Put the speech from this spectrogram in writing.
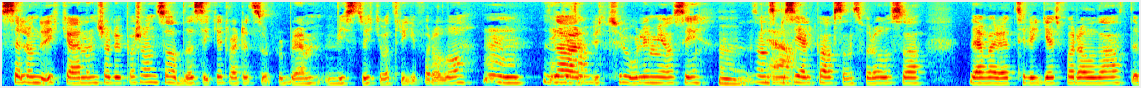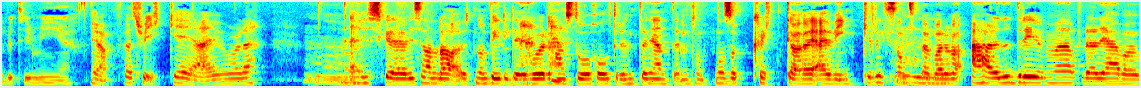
selv om du ikke er en sjalu person, så hadde det sikkert vært et stort problem hvis du ikke var trygg i forholdet òg. Mm, Det har utrolig mye å si. Mm. Sånn Spesielt på avstandsforhold, så det å være trygg i et forhold da, det betyr mye. ja, for jeg tror ikke jeg var det. Mm. Jeg husker det hvis han la ut noen bilder hvor han sto og holdt rundt en jente, eller sånt, og så klikka jeg i vinkel. ikke sant? For jeg bare, Hva er det du driver med? For jeg var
